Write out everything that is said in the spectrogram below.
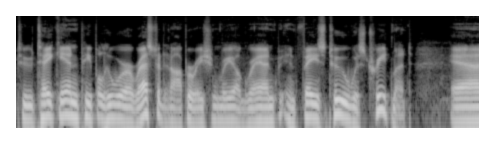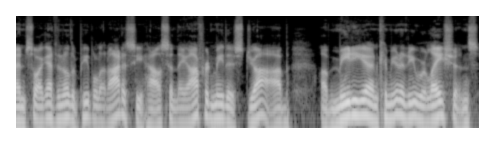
to take in people who were arrested in Operation Rio Grande. In phase two was treatment, And so I got to know the people at Odyssey House, and they offered me this job of media and community relations.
